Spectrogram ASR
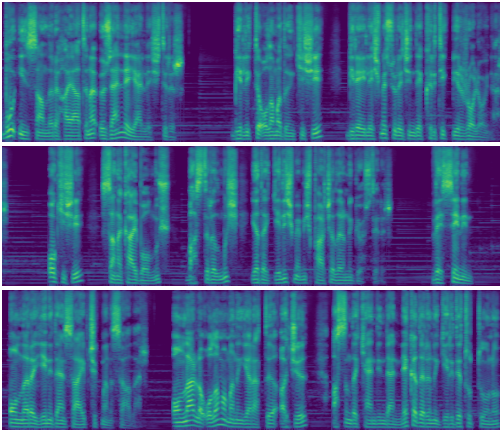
bu insanları hayatına özenle yerleştirir. Birlikte olamadığın kişi, bireyleşme sürecinde kritik bir rol oynar. O kişi, sana kaybolmuş, bastırılmış ya da gelişmemiş parçalarını gösterir. Ve senin, onlara yeniden sahip çıkmanı sağlar. Onlarla olamamanın yarattığı acı, aslında kendinden ne kadarını geride tuttuğunu,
